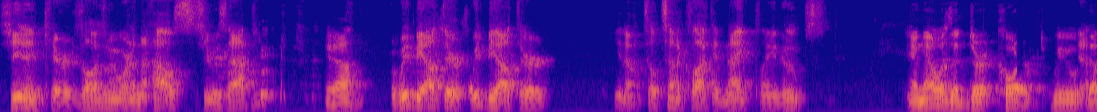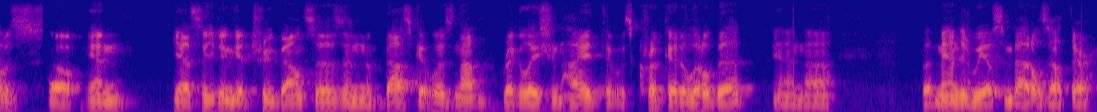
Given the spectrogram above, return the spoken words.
She didn't care. As long as we weren't in the house, she was happy. yeah. But we'd be out there, we'd be out there, you know, till 10 o'clock at night playing hoops. And that was a dirt court. We, yeah. that was, so, and yeah, so you didn't get true bounces, and the basket was not regulation height. It was crooked a little bit, and uh, but man, did we have some battles out there.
